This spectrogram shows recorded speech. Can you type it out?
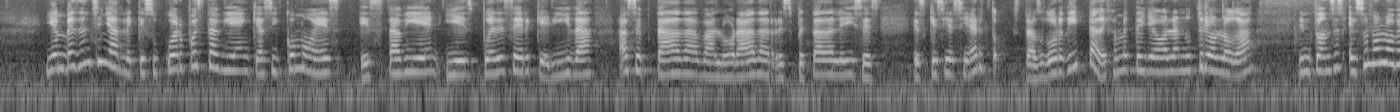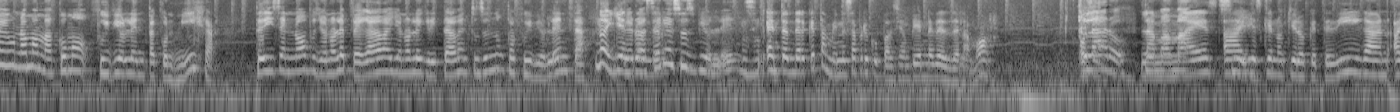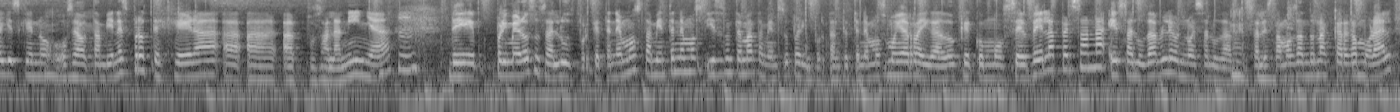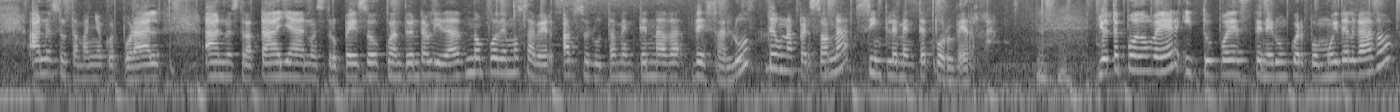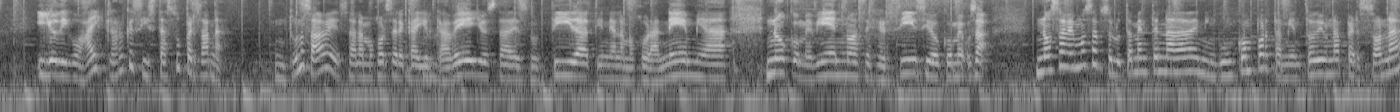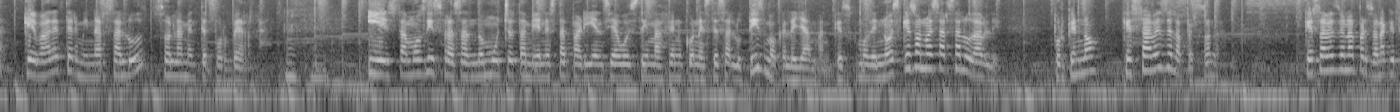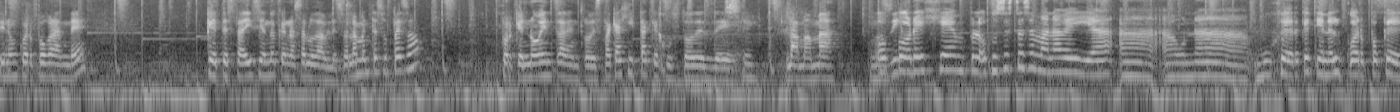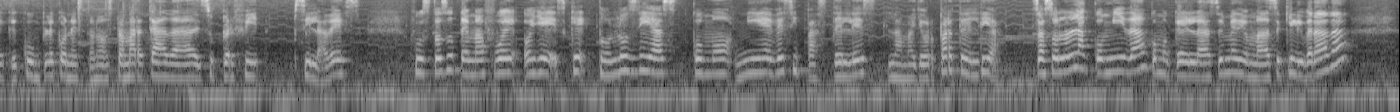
y en vez de enseñarle que su cuerpo está bien, que así como es, está bien y es, puede ser querida, aceptada, valorada, respetada, le dices, es que sí es cierto, estás gordita, déjame te llevo a la nutrióloga. Entonces, eso no lo ve una mamá como fui violenta con mi hija. Te dicen, no, pues yo no le pegaba, yo no le gritaba, entonces nunca fui violenta. No, y Pero hacer eso es violencia. Entender que también esa preocupación viene desde el amor. O sea, Claro, la mamá, mamá- es, sí. ay, es que no quiero que te digan, ay, es que no, o sea, también es proteger a, a- a- a, pues, a la niña de primero su salud, porque tenemos, también tenemos, y ese es un tema también súper importante, tenemos muy arraigado que como se ve la persona, es saludable o no es saludable, o sea, le estamos dando una carga moral a nuestro tamaño corporal, a nuestra talla, a nuestro peso, cuando en realidad no podemos saber absolutamente nada de salud de una persona simplemente por verla. Yo te puedo ver y tú puedes tener un cuerpo muy delgado y yo digo, ay, claro que sí, está súper sana. Tú no sabes, a lo mejor se le cae el cabello, está desnutrida, tiene a lo mejor anemia, no come bien, no hace ejercicio, come, o sea, no sabemos absolutamente nada de ningún comportamiento de una persona que va a determinar salud solamente por verla. Y estamos disfrazando mucho también esta apariencia o esta imagen con este salutismo que le llaman, que es como de, no es que eso no es ser saludable. ¿Por qué no? ¿Qué sabes de la persona? ¿Qué sabes de una persona que tiene un cuerpo grande que te está diciendo que no es saludable? ¿Solamente su peso? Porque no entra dentro de esta cajita que justo desde Sí. la mamá O por ejemplo, justo esta semana veía a, a una mujer que tiene el cuerpo que, que cumple con esto, ¿no? Está marcada, es super fit, si la ves. Justo su tema fue, oye, es que todos los días como nieves y pasteles la mayor parte del día. O sea, solo la comida como que la hace medio más equilibrada.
